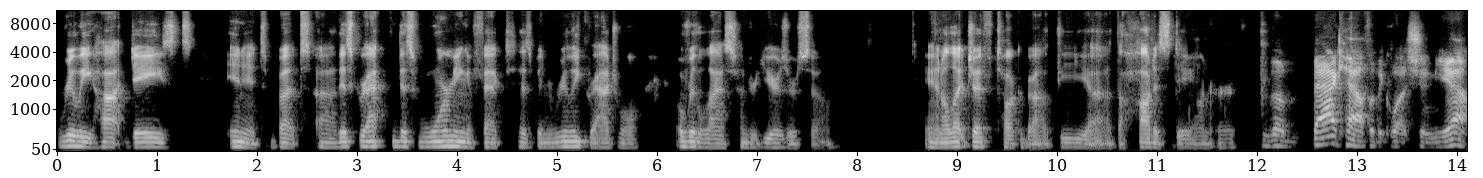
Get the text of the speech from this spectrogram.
really hot days in it, but uh, this, this warming effect has been really gradual over the last 100 years or so. And I'll let Jeff talk about the, uh, the hottest day on Earth. The back half of the question, yeah.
